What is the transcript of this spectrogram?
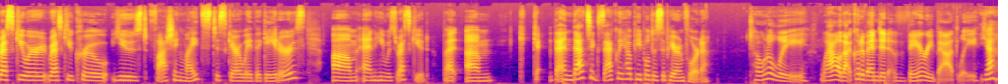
rescuer rescue crew used flashing lights to scare away the gators, um, and he was rescued. But um, and that's exactly how people disappear in Florida. Totally. Wow, that could have ended very badly. Yeah,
